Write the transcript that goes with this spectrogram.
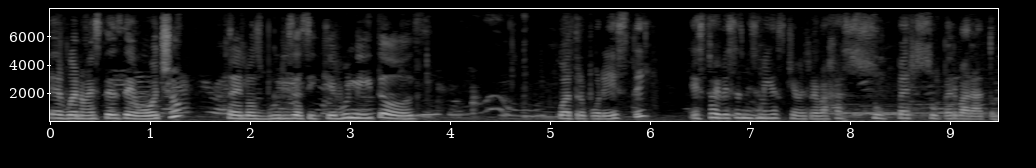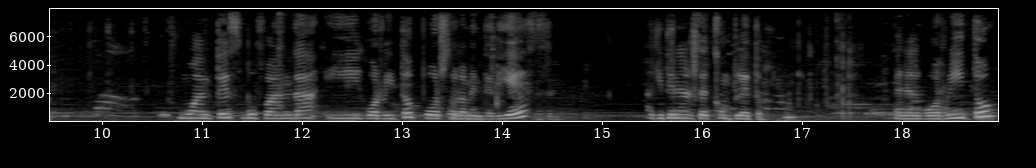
Eh, bueno, este es de 8. Trae los booties así que bonitos. 4 por este. Esto hay veces, mis amigas, que rebaja súper, súper barato. Guantes, bufanda y gorrito por solamente 10. Aquí tienen el set completo. En el gorrito.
